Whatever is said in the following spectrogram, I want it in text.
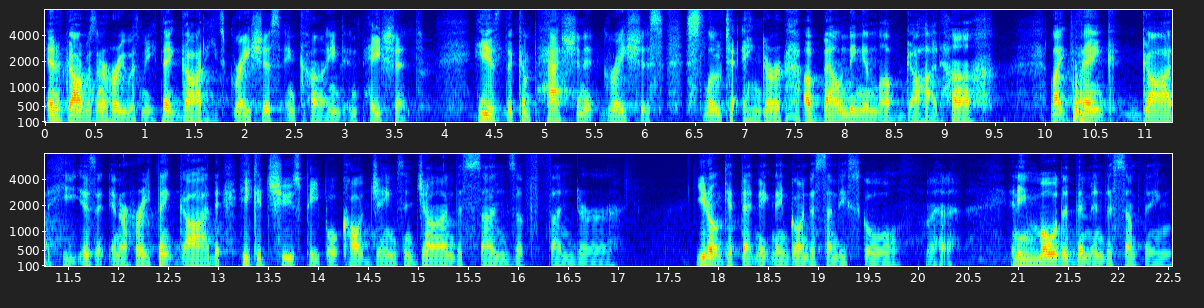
And if God was in a hurry with me, thank God he's gracious and kind and patient. He is the compassionate, gracious, slow to anger, abounding in love God, huh? Like, thank God he isn't in a hurry. Thank God he could choose people called James and John, the sons of thunder. You don't get that nickname going to Sunday school. and he molded them into something.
